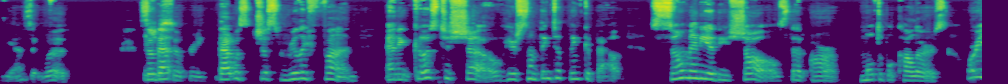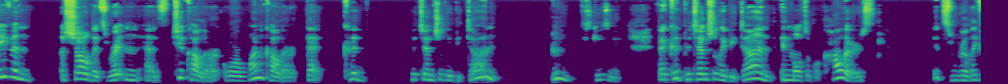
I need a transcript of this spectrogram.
Yes, it would. It's So that so pretty. that was just really fun. And it goes to show here's something to think about. So many of these shawls that are multiple colors, or even a shawl that's written as two color or one color that could potentially be done, excuse me, that could potentially be done in multiple colors. It's really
